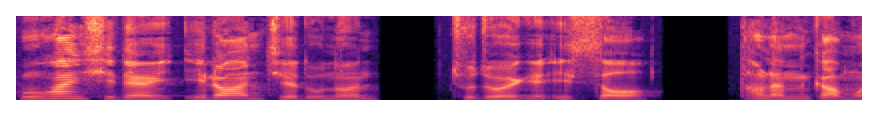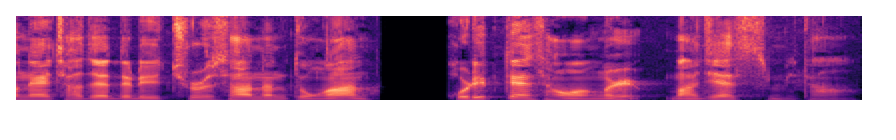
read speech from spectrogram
후한 시대의 이러한 제도는 조조에게 있어 다른 가문의 자제들이 출사하는 동안 고립된 상황을 맞이했습니다.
